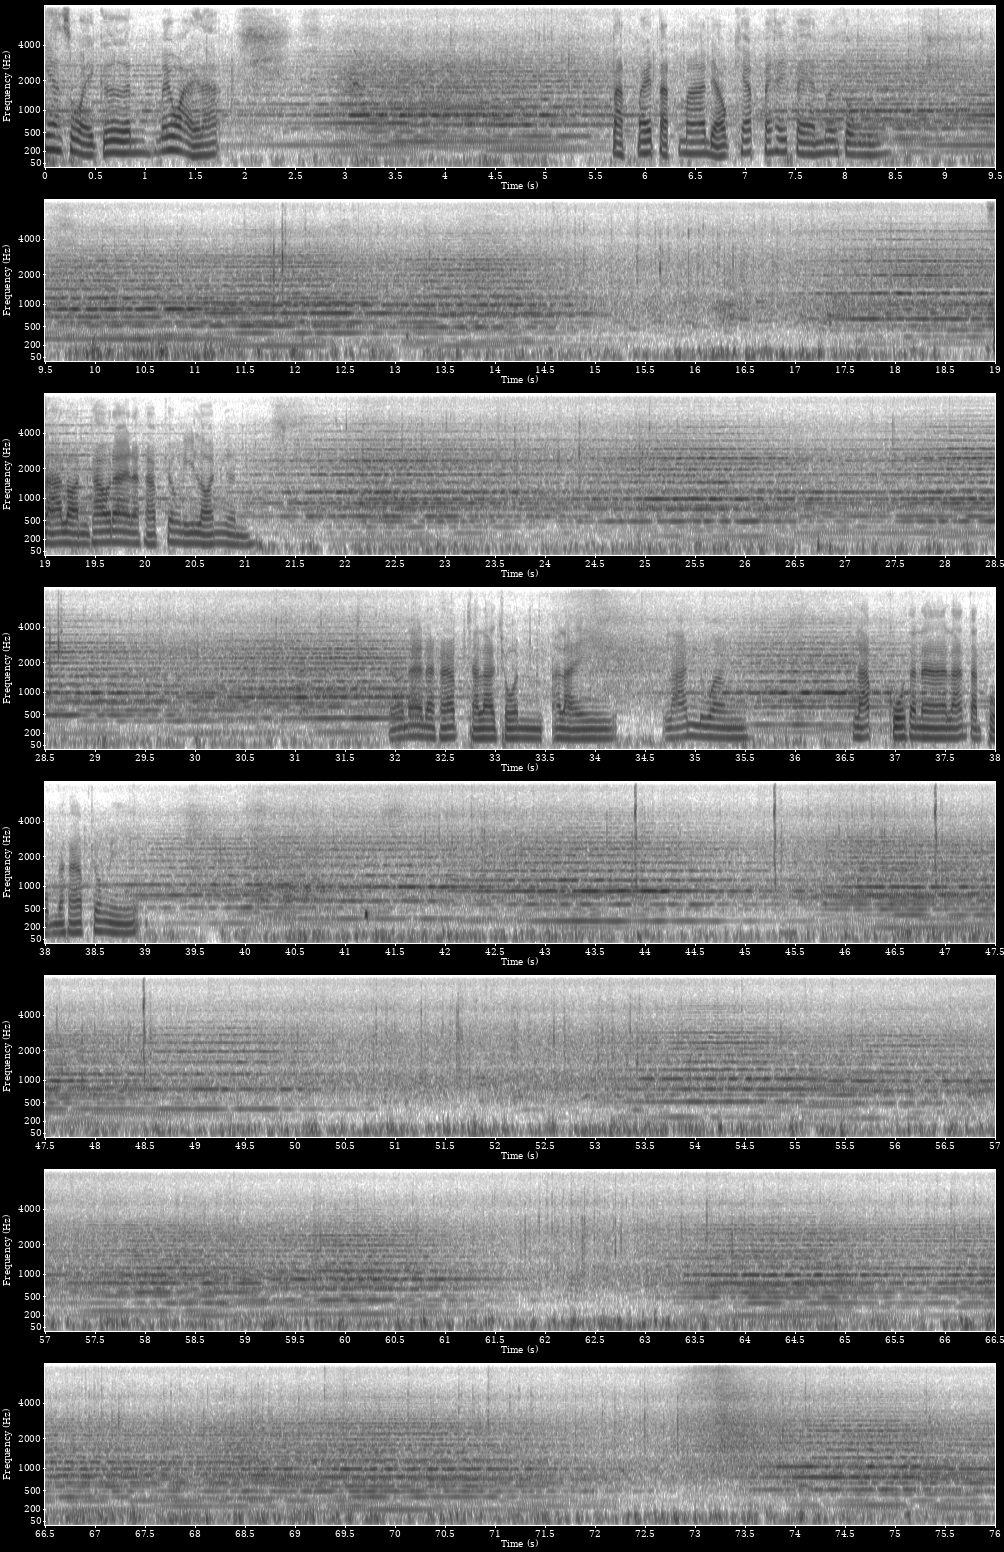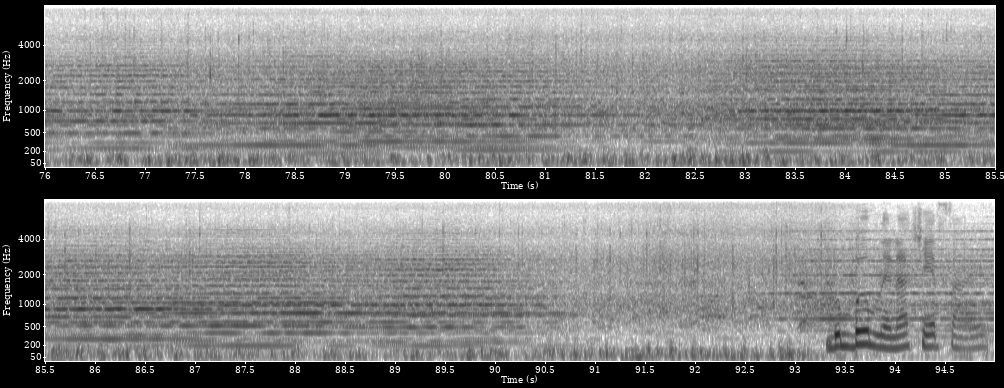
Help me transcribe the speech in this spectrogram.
ยสวยเกินไม่ไหวและตัดไปตัดมาเดี๋ยวแคปไปให้แฟนด้วยตรงนี้ ซาลอนเข้าได้นะครับ ช่วงนี้ร้อนเงิน แล้วได้นะครับชาลาชนอะไรร้านดวง รับโฆษณาร้านตัดผมนะครับ ช่วงนี้ บึ้มบึ้มๆเลยนะ เชฟไซส์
